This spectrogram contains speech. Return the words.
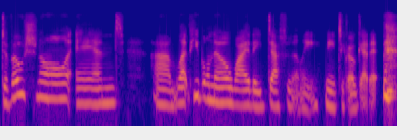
devotional and um, let people know why they definitely need to go get it?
